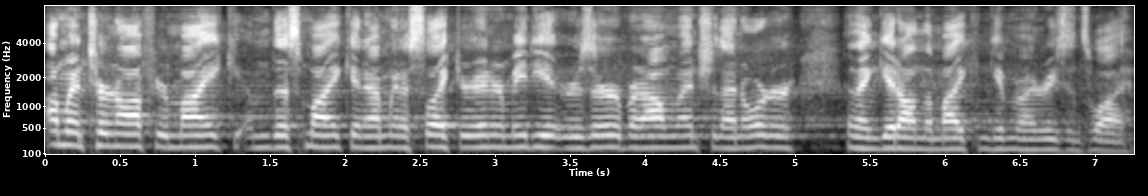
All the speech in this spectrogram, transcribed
I'm going to turn off your mic, um, this mic, and I'm going to select your intermediate reserve, and I'll mention that order, and then get on the mic and give my reasons why.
